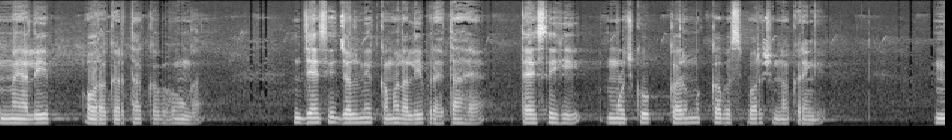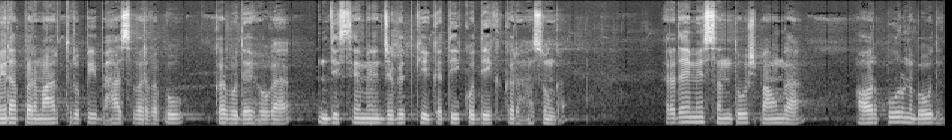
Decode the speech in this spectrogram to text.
मैं अलेप और अकर्ता कब होऊँगा? जैसे जल में कमल अलेप रहता है, तैसे ही मुझको कर्म कब स्पर्श न करेंगे? मेरा परमार्थ रूपी भास्वर वपु कब उदय होगा? जिससे मैं जगत की गति को देखकर हंसूँगा। हृदय में संतोष पाऊँगा और पूर्ण बोध,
